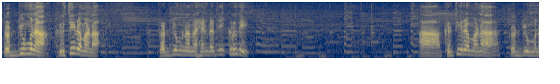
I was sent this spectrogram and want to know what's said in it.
ಪ್ರದ್ಯುಮ್ನ ಕೃತಿರಮಣ. ಪ್ರದ್ಯುಮ್ನ ಹೆಂಡತಿ ಕೃತಿ. ಆ ಕೃತಿರಮಣ ಪ್ರದ್ಯುಮ್ನ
